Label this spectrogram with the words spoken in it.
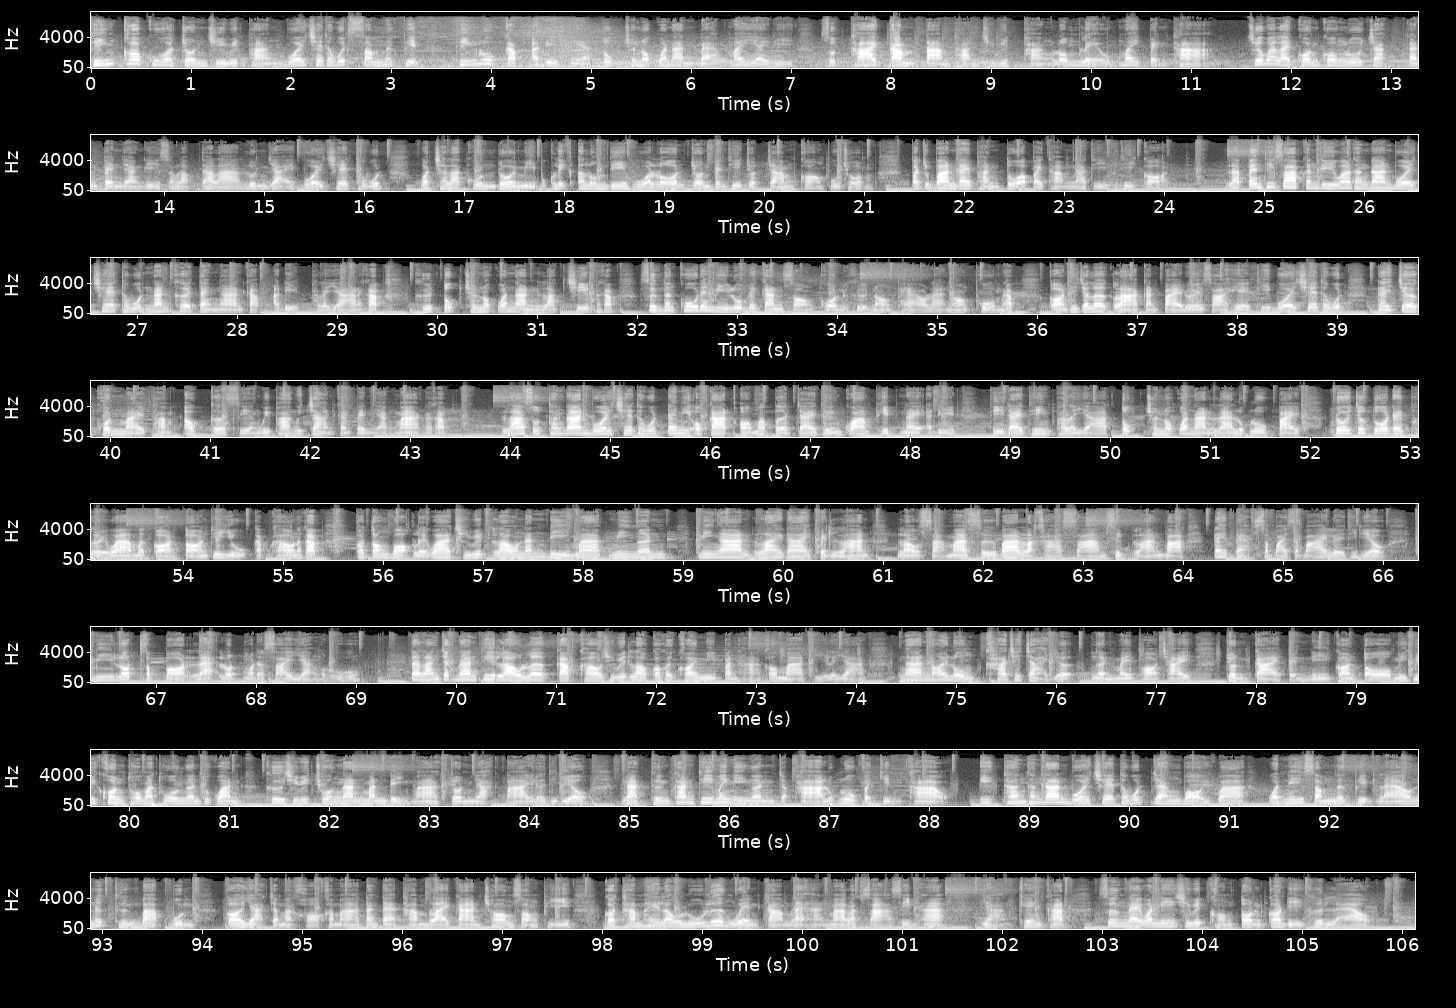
ทิ้งครอบครัวจนชีวิตพังบวยเชษฐวุฒิสำนึกผิด ทิ้งลูกกับอดีตเมียตุกชนกวนันแบบไม่ใยดี สุดท้ายกรรมตามทันชีวิตพังล้มเหลวไม่เป็นท่า เชื่อว่าหลายคนคงรู้จักกันเป็นอย่างดีสำหรับดารารุ่นใหญ่บวยเชษฐวุฒิวัชรคุณโดยมีบุคลิกอารมณ์ดีหัวโล้นจนเป็นที่จดจำของผู้ชม ปัจจุบันได้ผันตัวไปทำหน้าที่พิธีกร และเป็นที่ทราบกันดีว่าทางด้านบวยเชษฐวุฒินั้นเคยแต่งงานกับอดีตภรรยานะครับ คือตุ๊กชนกวนันลักชีพนะครับ ซึ่งทั้งคู่ได้มีลูกด้วยกัน 2 คนก็คือน้องแพรวและน้องภูมิครับ ก่อนที่จะเลิกลากันไปด้วยสาเหตุที่บวยเชษฐวุฒิได้เจอคนใหม่ทำเอาเกิดเสียงวิพากษ์วิจารณ์กันเป็นอย่างมากนะครับล่าสุดทางด้านบวยเชษฐวุฒิได้มีโอกาสออกมาเปิดใจถึงความผิดในอดีต ที่ได้ทิ้งภรรยาตุ๊กชนกวนันและลูกๆไป โดยเจ้าตัวได้เผยว่าเมื่อก่อนตอนที่อยู่กับเขานะครับ ก็ต้องบอกเลยว่าชีวิตเรานั้นดีมาก มีเงิน มีงานรายได้เป็นล้าน เราสามารถซื้อบ้านราคา 30 ล้านบาท ได้แบบสบายๆเลยทีเดียว มีรถสปอร์ตและรถมอเตอร์ไซค์อย่างหรู แต่หลังจากนั้นที่เราเลิกกับเขาชีวิตเราก็ค่อยๆ มีปัญหาเข้ามาทีละอย่าง งานน้อยลงค่าใช้จ่ายเยอะ เงินไม่พอใช้ จนกลายเป็นหนี้ก้อนโต มีมีคนโทรมาทวงเงินทุกวัน คือชีวิตช่วงนั้นมันดิ่งมากจนอยากตายเลยทีเดียว หนักถึงขั้นที่ไม่มีเงินจะพาลูกๆไปกินข้าว อีกทั้งทางด้านบวยเชษฐวุฒิยังบอกอีกว่า วันนี้สำนึกผิดแล้วนึกถึงบาปบุญ ก็อยากจะมาขอขมาตั้งแต่ทำรายการช่องส่องผี ก็ทำให้เรารู้เรื่องเวรกรรมและหันมารักษาศีลห้าอย่างเคร่งครัด ซึ่งในวันนี้ชีวิตของตนก็ดีขึ้นแล้ว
